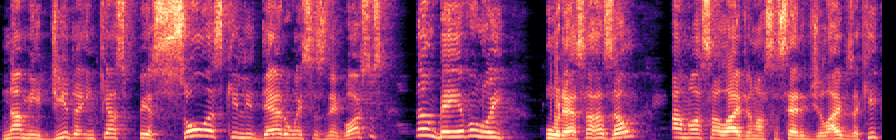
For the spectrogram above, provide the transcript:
na medida em que as pessoas que lideram esses negócios também evoluem. Por essa razão, a nossa live, a nossa série de lives aqui,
